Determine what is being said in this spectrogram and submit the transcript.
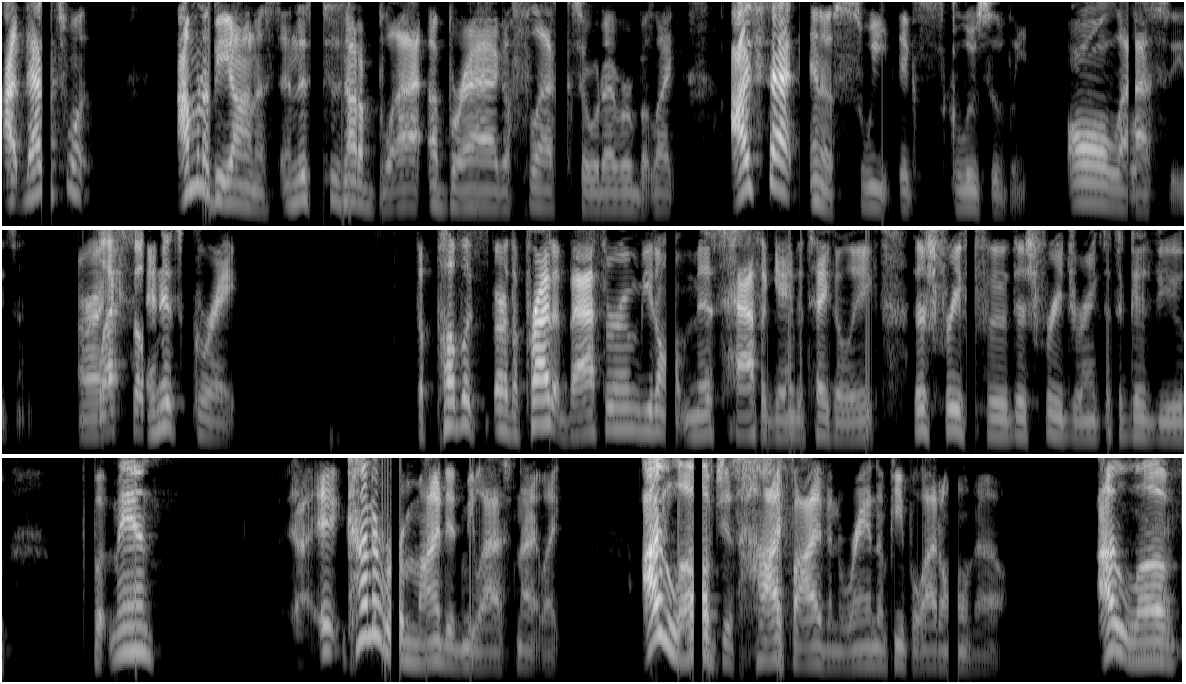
I, that's what I'm gonna be honest, and this is not a bla- a brag, a flex, or whatever. But like, I sat in a suite exclusively all last season. All right, and it's great. The public or the private bathroom, you don't miss half a game to take a leak. There's free food, there's free drinks. It's a good view. But man, it kind of reminded me last night. Like, I love just high fiving random people I don't know. I love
